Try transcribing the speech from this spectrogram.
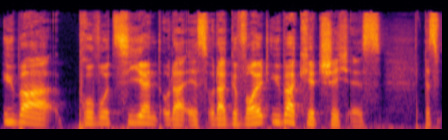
überprovozierend oder ist oder gewollt überkitschig ist. Das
